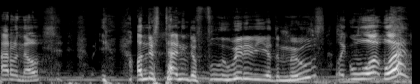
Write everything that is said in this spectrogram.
I don't know, understanding the fluidity of the moves? Like what, what?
